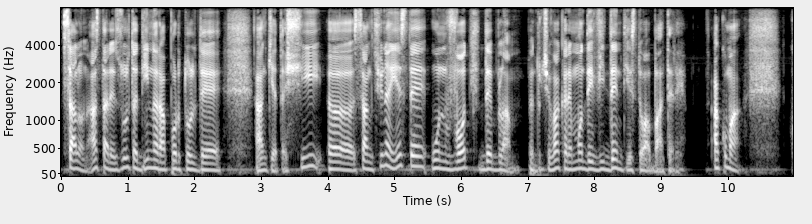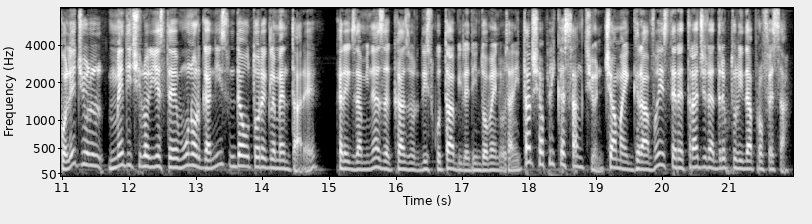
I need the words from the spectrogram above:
salon. Asta rezultă din raportul de anchetă. Și uh, sancțiunea este un vot de blam pentru ceva care, în mod evident, este o abatere. Acum, Colegiul Medicilor este un organism de autoreglementare care examinează cazuri discutabile din domeniul sanitar și aplică sancțiuni. Cea mai gravă este retragerea dreptului de a profesa.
